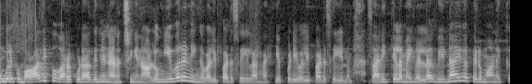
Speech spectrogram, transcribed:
உங்களுக்கு பாதிப்பு வரக்கூடாதுன்னு நினச்சிங்கனாலும் இவரை நீங்கள் வழிபாடு செய்யலாங்க. எப்படி வழிபாடு செய்யணும்? சனிக்கிழமைகளில் விநாயக பெருமானுக்கு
